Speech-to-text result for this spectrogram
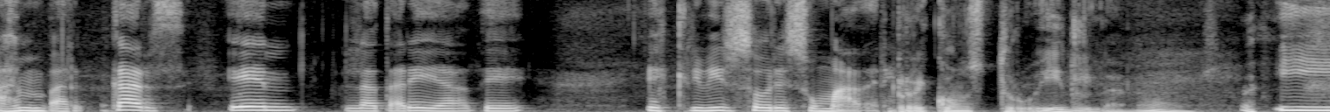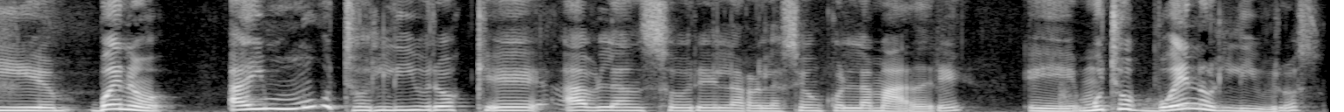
a embarcarse en la tarea de escribir sobre su madre. reconstruirla, ¿no? Y bueno, hay muchos libros que hablan sobre la relación con la madre, eh, muchos buenos libros.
